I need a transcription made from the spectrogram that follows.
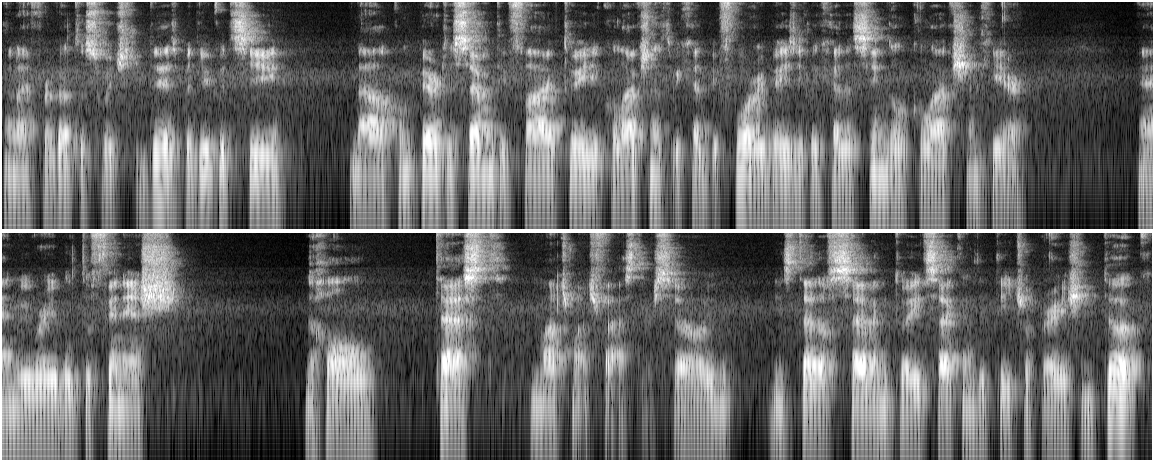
And I forgot to switch to this, but you could see now, compared to 75 to 80 collections we had before, we basically had a single collection here. And we were able to finish the whole test much, much faster. So instead of 7 to 8 seconds that each operation took,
